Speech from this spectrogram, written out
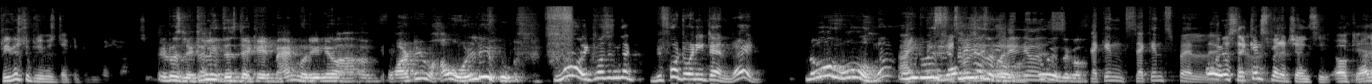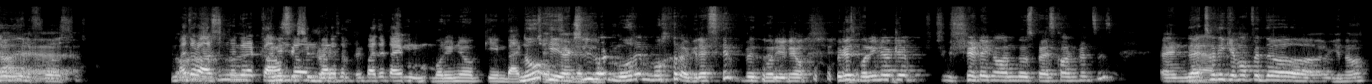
previous to previous decade, to be very honest. It was literally this decade, man. Mourinho, uh, what are you? How old are you? No, it was in the before 2010, right? No, No, it was three years ago, Mourinho's two years ago. Second second spell. Oh, your second uh, spell at Chelsea. Okay, I thought it was Yeah, the yeah, first. I thought Arsene Wenger had calmed down by the, by the time Mourinho came back. No, he actually got more and more aggressive with Mourinho because Mourinho kept shitting on those press conferences. And that's Yeah. when he came up with the, you know,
